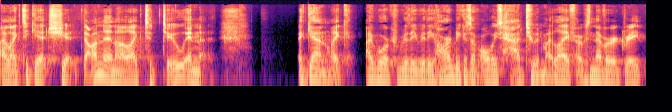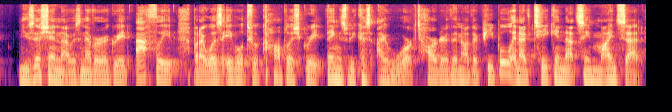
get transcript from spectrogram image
I like to get shit done and I like to do. And again, like I work really, really hard because I've always had to in my life. I was never a great musician. I was never a great athlete, but I was able to accomplish great things because I worked harder than other people. And I've taken that same mindset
